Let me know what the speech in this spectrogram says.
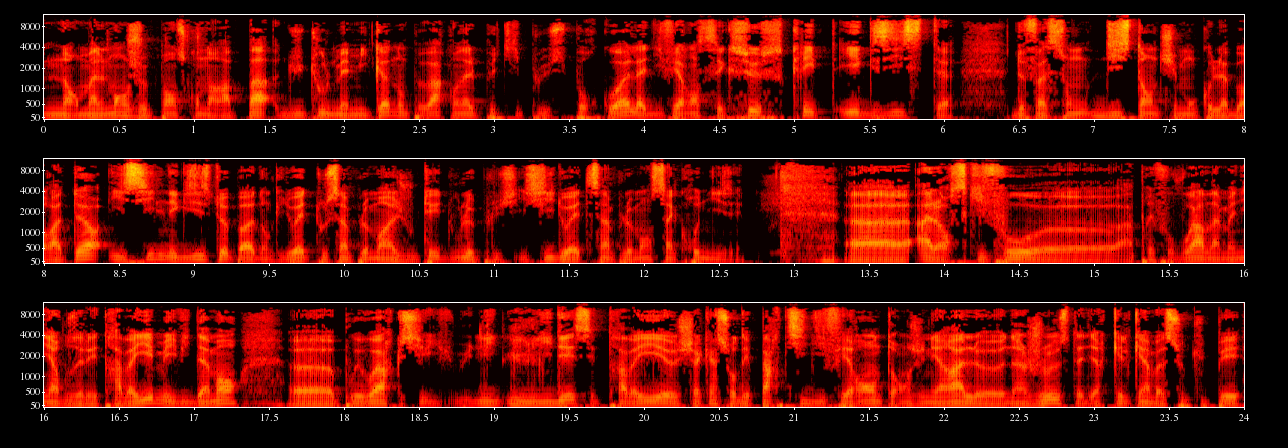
normalement, je pense qu'on n'aura pas du tout le même icône. On peut voir qu'on a le petit plus. Pourquoi? La différence, c'est que ce script existe de façon distante chez mon collaborateur. Ici, il n'existe pas. Donc, il doit être tout simplement ajouté, d'où le plus. Ici, il doit être simplement synchronisé. Euh, alors, ce qu'il faut, euh, après, il faut voir la manière dont vous allez travailler. Mais évidemment, euh, vous pouvez voir que si, l'idée, c'est de travailler chacun sur des parties différentes en général d'un jeu. C'est-à-dire, quelqu'un va s'occuper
